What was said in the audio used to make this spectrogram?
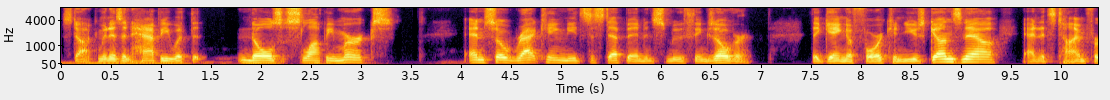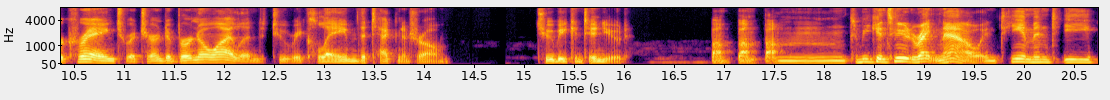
Stockman isn't happy with the Noel's sloppy mercs, and so Rat King needs to step in and smooth things over. The Gang of Four can use guns now, and it's time for Krang to return to Burnow Island to reclaim the Technodrome. To be continued. Bum, bum, bum. To be continued right now in TMNT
